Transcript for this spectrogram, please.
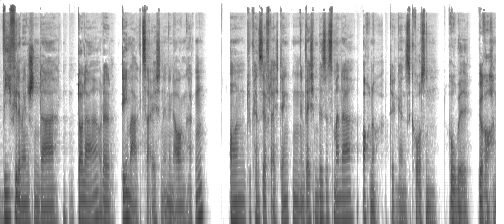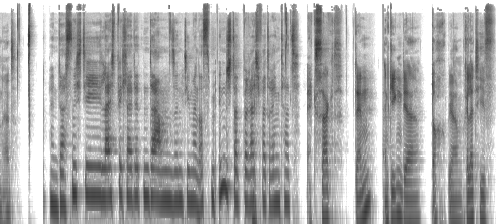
wie viele Menschen da Dollar- oder D-Mark-Zeichen in den Augen hatten. Und du kannst dir vielleicht denken, in welchem Business man da auch noch den ganz großen Rubel gerochen hat. Wenn das nicht die leicht bekleideten Damen sind, die man aus dem Innenstadtbereich verdrängt hat. Exakt. Denn entgegen der doch ja, relativ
